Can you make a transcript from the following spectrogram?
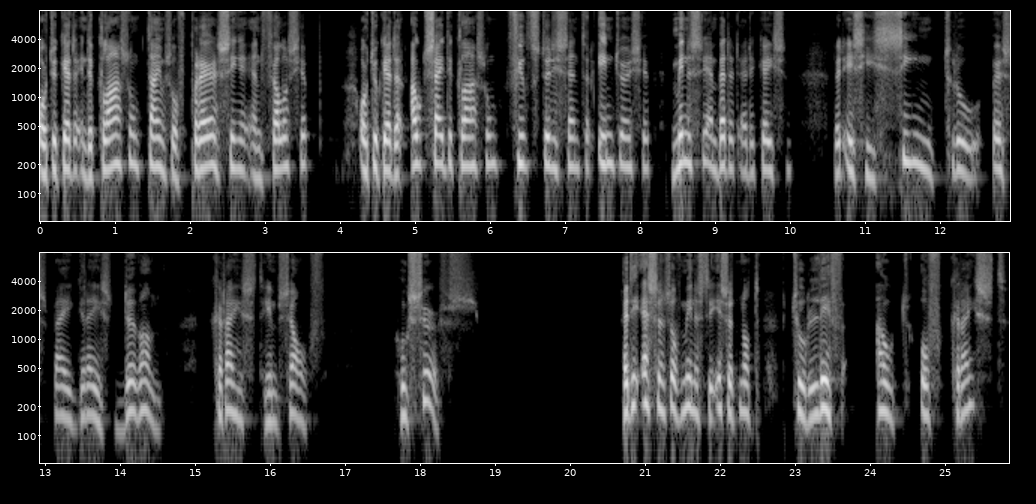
or together in the classroom, times of prayer, singing, and fellowship, or together outside the classroom, field study center, internship, ministry, embedded education. But is he seen through us by grace, the one, Christ himself, who serves? And the essence of ministry, is it not to live out of Christ?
